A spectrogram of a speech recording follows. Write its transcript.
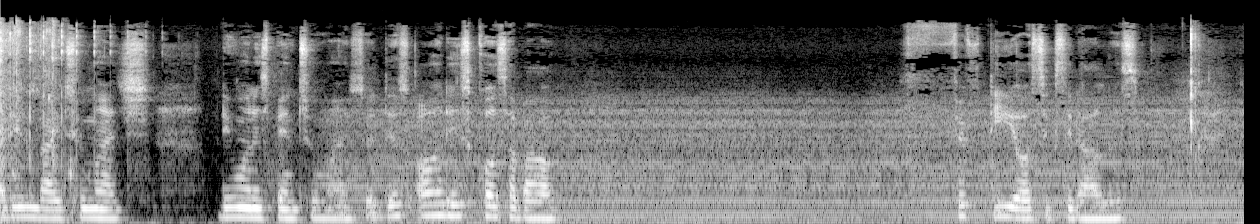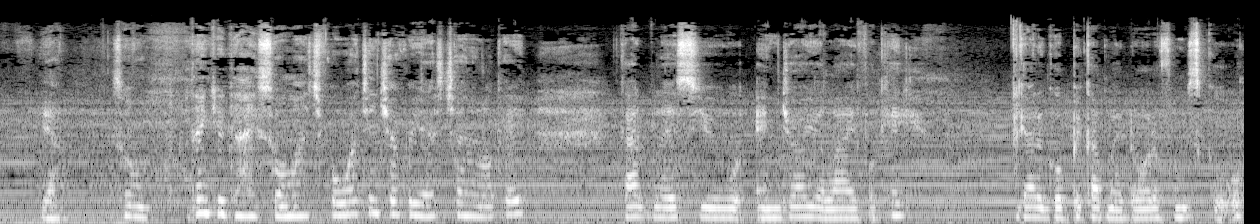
I didn't buy too much. I didn't want to spend too much. So this all this costs about 50 or 60 dollars. Yeah. So thank you guys so much for watching Jeffrey S channel, okay? God bless you. Enjoy your life, okay? Gotta go pick up my daughter from school.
